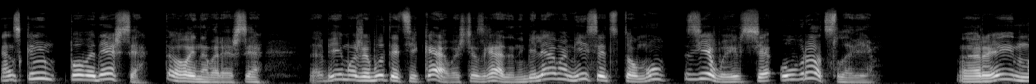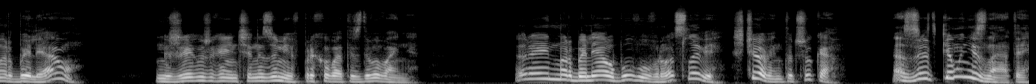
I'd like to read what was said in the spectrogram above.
А з ким поведешся, того й наберешся. Тобі може бути цікаво, що згаданий білява місяць тому з'явився у Вроцлаві. Рейнмар Беляу? Гжигош Генче не зумів приховати здивування. Рейнмар Беляу був у Вроцлаві? Що він тут шукав? А звідки мені знати?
